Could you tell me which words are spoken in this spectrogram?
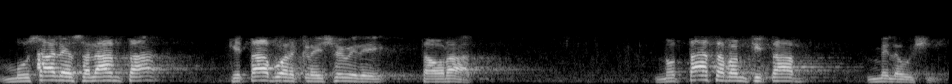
موسیٰ علیہ السلام تا کتاب ورکڑے شوی دے تورات۔ نو تا تبم کتاب ملوشی۔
